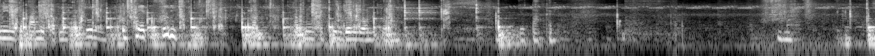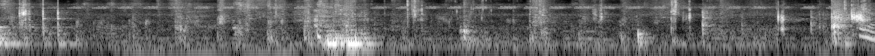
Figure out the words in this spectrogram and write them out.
วันนี้มีกระปลาหมึกกับแมงกะซุนแมงกะซุนกับกับแมงกะพรุนเดือดร้อนทุกคนเดี๋ยวตักกันมาเนี่ย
